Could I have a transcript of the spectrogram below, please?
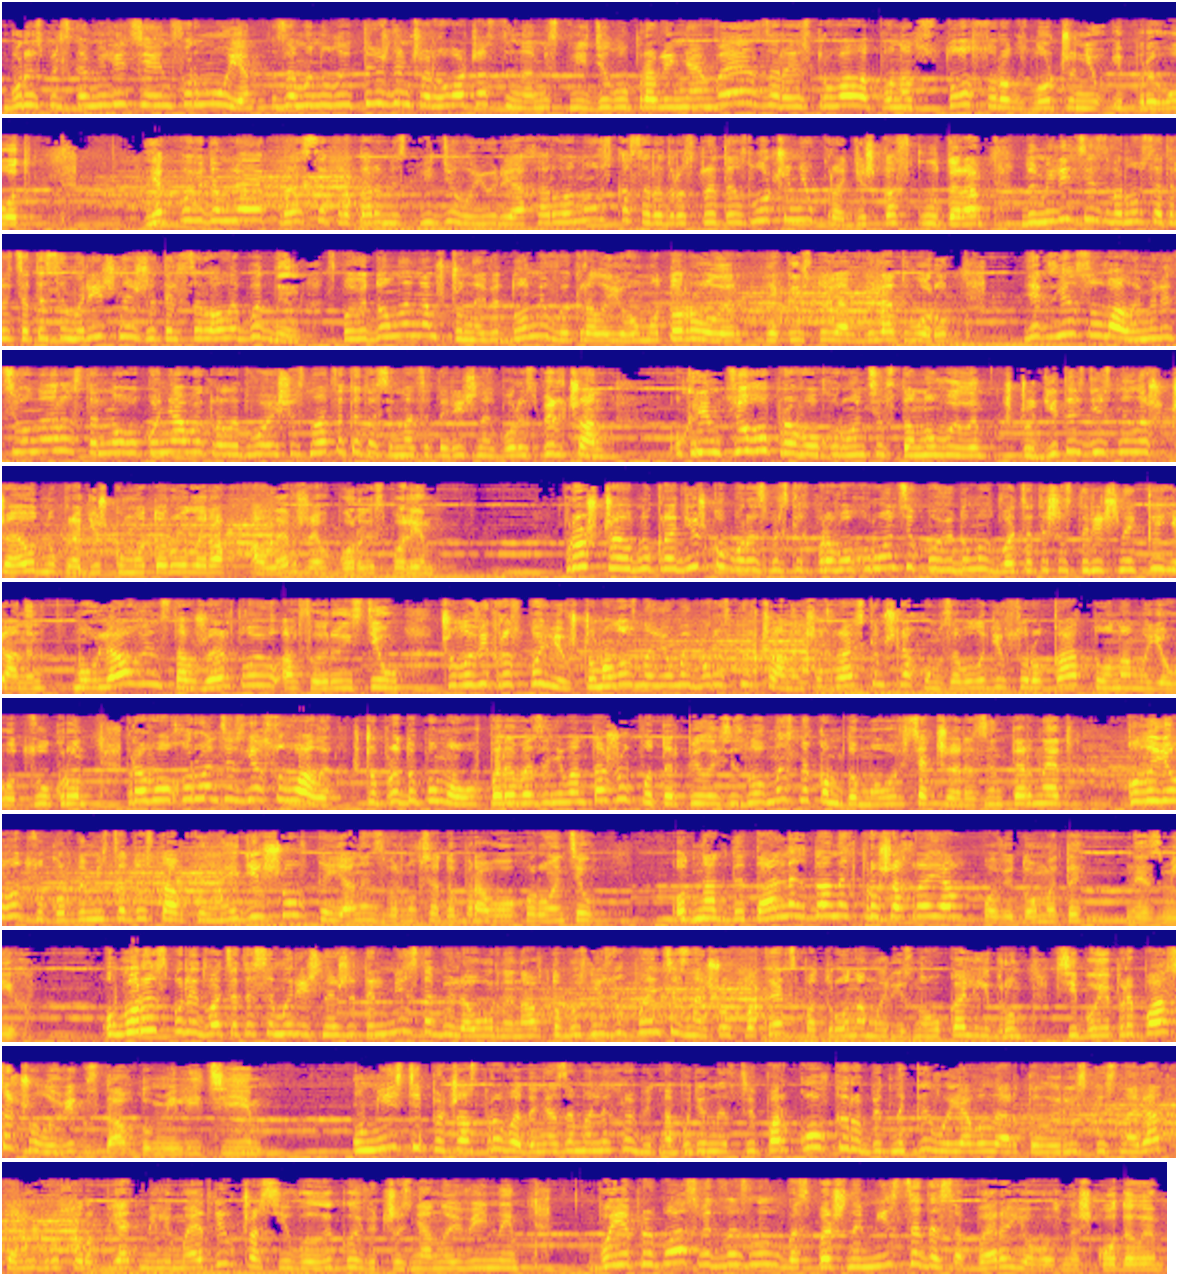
Бориспільська міліція інформує, за минулий тиждень чергова частина міськвідділу управління МВС зареєструвала понад 140 злочинів і пригод. Як повідомляє прес-секретар міськвідділу Юрія Харлановська, серед розкритих злочинів крадіжка скутера. До міліції звернувся 37-річний житель села Лебедин з повідомленням, що невідомі викрали його моторолер, який стояв біля двору. Як з'ясували міліціонери, стального коня викрали двоє 16 та 17-річних бориспільчан. Окрім цього, правоохоронці встановили, що діти здійснили ще одну крадіжку моторолера, але вже в Борисполі. Про ще одну крадіжку бориспільських правоохоронців повідомив 26-річний киянин. Мовляв, він став жертвою аферистів. Чоловік розповів, що малознайомий бориспільчанин шахрайським шляхом заволодів 40 тонами його цукру. Правоохоронці з'ясували, що про допомогу в перевезенні вантажу потерпілий зі зловмисником домовився через інтернет. Коли його цукор до місця доставки не дійшов, киянин звернувся до правоохоронців. Однак детальних даних про шахрая повідомити не зміг. У Борисполі 27-річний житель міста біля урни на автобусній зупинці знайшов пакет з патронами різного калібру. Всі боєприпаси чоловік здав до міліції. У місті під час проведення земельних робіт на будівництві парковки робітники виявили артилерійський снаряд калібру 45 мм часів Великої вітчизняної війни. Боєприпас відвезли в безпечне місце, де сапери його знешкодили.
